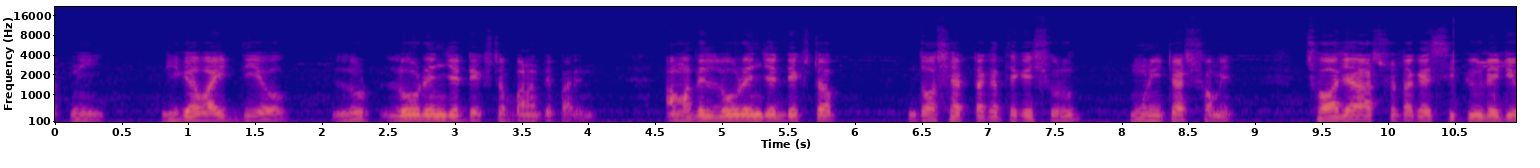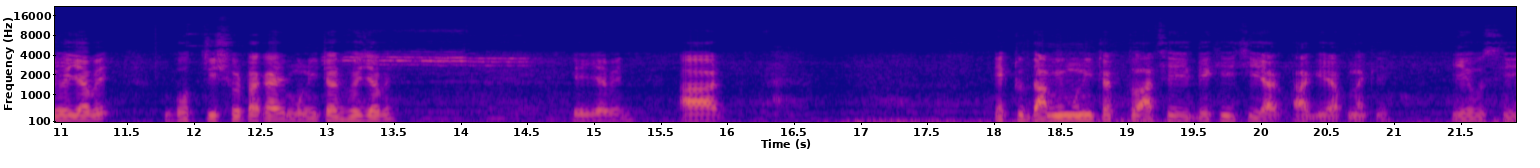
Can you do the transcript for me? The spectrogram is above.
আপনি গিগাবাইট দিয়েও লো লো রেঞ্জের ডেস্কটপ বানাতে পারেন। আমাদের লো রেঞ্জের ডেস্কটপ দশ হাজার টাকা থেকে শুরু মনিটার সমেত। ছ হাজার আটশো টাকায় সিপিউ রেডি হয়ে যাবে, বত্রিশশো টাকায় মনিটার হয়ে যাবে। পেয়ে যাবেন। আর একটু দামি মনিটার তো আছেই, দেখিয়েছি আগে আপনাকে। এওসি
